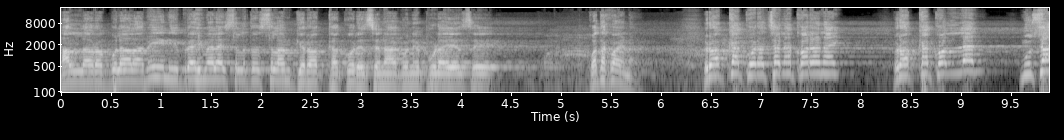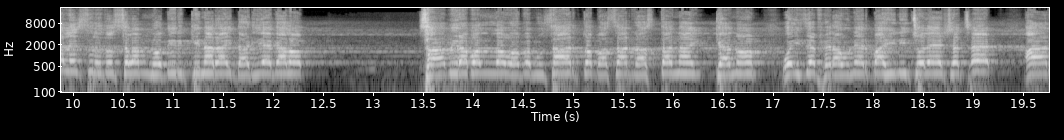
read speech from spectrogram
আল্লাহ রব্বুল আলমিন ইব্রাহিম আলাইসাল্লামকে রক্ষা করেছেন আগুনে পুড়াইয়েছে। কথা কয় না? রক্ষা করেছে না, করে নাই। রক্ষা করলেন মুসা নদীর কিনারায় দাঁড়িয়ে গেল। সাহাবিরা বলল মুসার তো বাসার রাস্তা নাই। কেন? ওই যে ফেরাউনের বাহিনী চলে এসেছে। আর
